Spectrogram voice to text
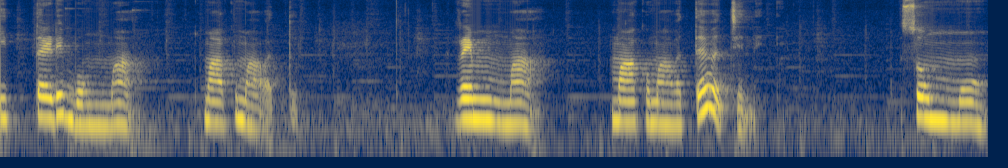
ఇత్తడి బొమ్మ. మాకు మావత్తు. రెమ్మ మాకు మావత్తే వచ్చింది. సొమ్ము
